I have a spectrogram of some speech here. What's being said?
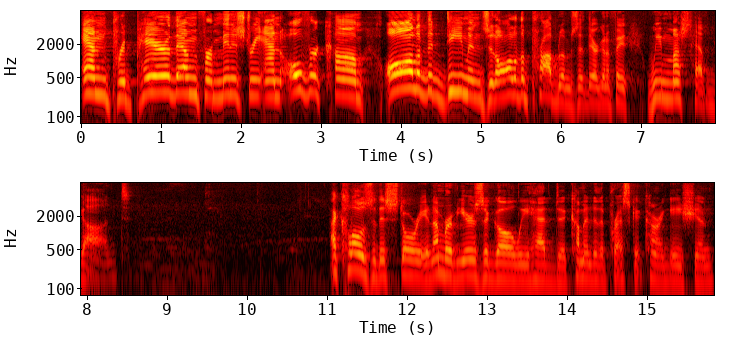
and prepare them for ministry and overcome all of the demons and all of the problems that they're going to face. We must have God. I close with this story. A number of years ago, we had come into the Prescott congregation.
